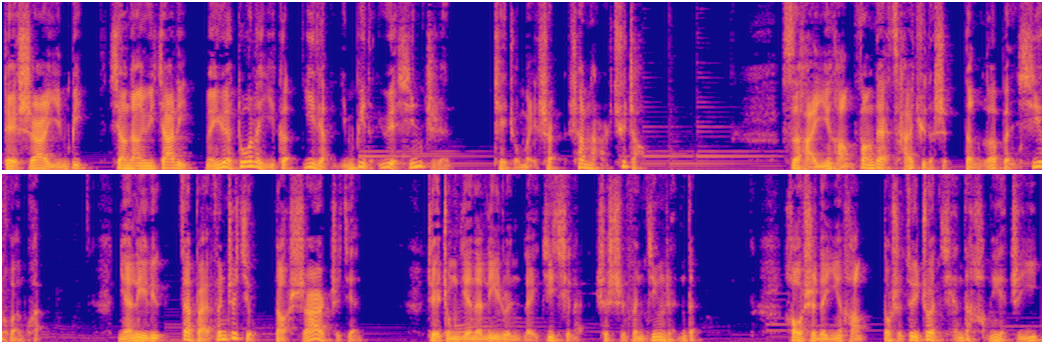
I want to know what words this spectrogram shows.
这十二银币相当于家里每月多了一个一两银币的月薪之人。这种美事上哪儿去找？四海银行放贷采取的是等额本息还款，年利率在百分之九到十二之间，这中间的利润累计起来是十分惊人的。后世的银行都是最赚钱的行业之一，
